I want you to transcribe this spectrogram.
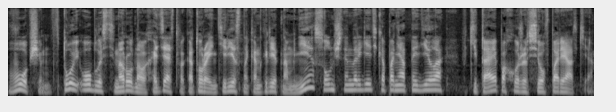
В общем, в той области народного хозяйства, которая интересна конкретно мне, солнечная энергетика, понятное дело, в Китае, похоже, все в порядке.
